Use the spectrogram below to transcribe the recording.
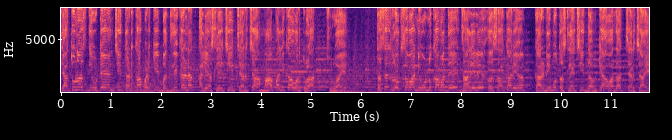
त्यातूनच दिवटे यांची तडकाफडकी बदली करण्यात आली असल्याची चर्चा महापालिका वर्तुळात सुरू आहे. तसेच लोकसभा निवडणुकामध्ये झालेले असहकार्य कारणीभूत असल्याची दबक्या आवाजात चर्चा आहे.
